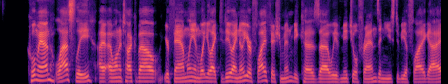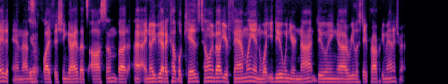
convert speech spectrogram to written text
Cool, man. Lastly, I, I want to talk about your family and what you like to do. I know you're a fly fisherman because uh, we have mutual friends and you used to be a fly guide, and that's yeah. a fly fishing guide. That's awesome. But I, I, know you've got a couple kids. Tell me about your family and what you do when you're not doing uh, real estate property management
